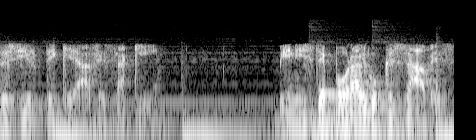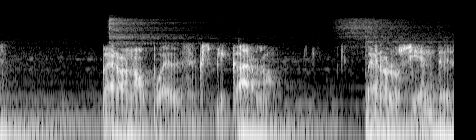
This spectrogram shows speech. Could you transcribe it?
Decirte qué haces aquí. Viniste por algo que sabes, pero no puedes explicarlo. Pero lo sientes.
